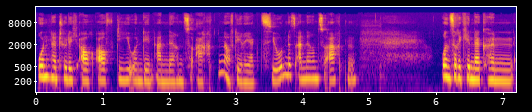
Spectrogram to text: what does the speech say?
und natürlich auch auf die und den anderen zu achten, auf die Reaktion des anderen zu achten. Unsere Kinder können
